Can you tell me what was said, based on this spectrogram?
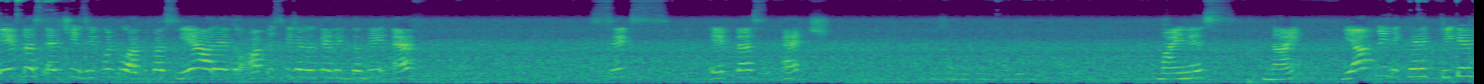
A plus H is equal to आपके पास ये आ रहा है तो आप इसकी जगह क्या लिख दोगे? F six A plus H minus nine ये आपने लिखा है, ठीक है?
